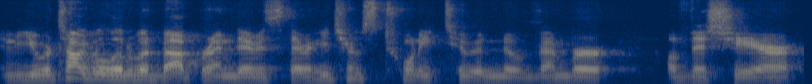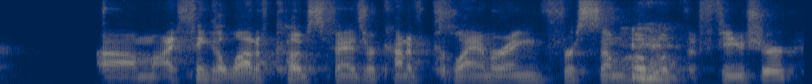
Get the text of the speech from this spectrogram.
And you were talking a little bit about Brennen Davis there. He turns 22 in November of this year. Um, I think a lot of Cubs fans are kind of clamoring for some hope of the future.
